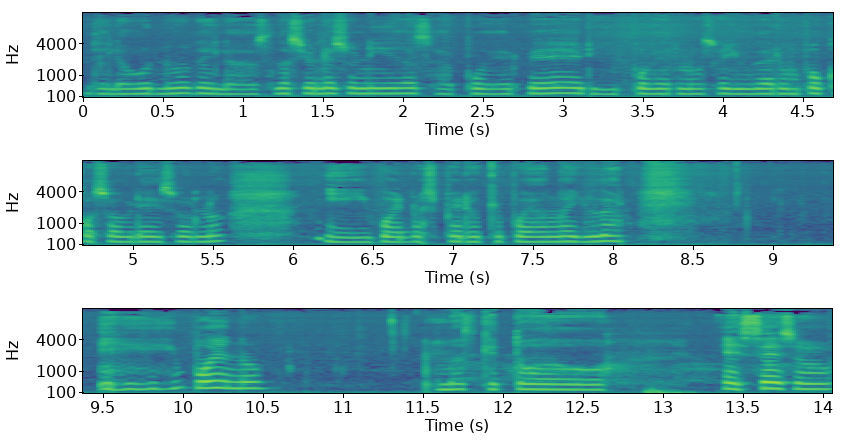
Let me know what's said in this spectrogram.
de la ONU, de las Naciones Unidas, a poder ver y podernos ayudar un poco sobre eso, ¿no? Y bueno, espero que puedan ayudar. Y bueno, más que todo es eso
